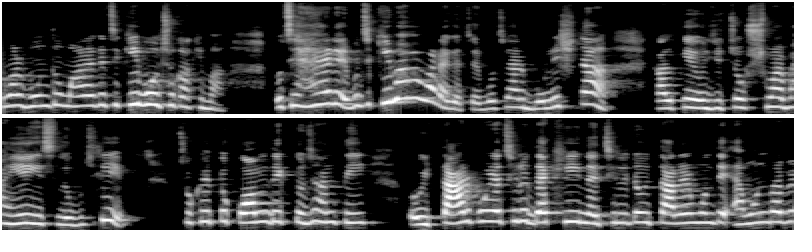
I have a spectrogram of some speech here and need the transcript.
আমার বন্ধু মারা গেছে। কি বলছো কাকিমা? বলছে হ্যাঁ রে। বলছে, কীভাবে মারা গেছে? বলছে, আর বলিস না, কালকে ওই যে চশমা ভাঙিয়ে গেছিল, বুঝলি? চোখে তো কম দেখতো জানতি। ওই তার পড়া ছিল দেখি না, ছেলেটা ওই তারের মধ্যে এমন ভাবে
